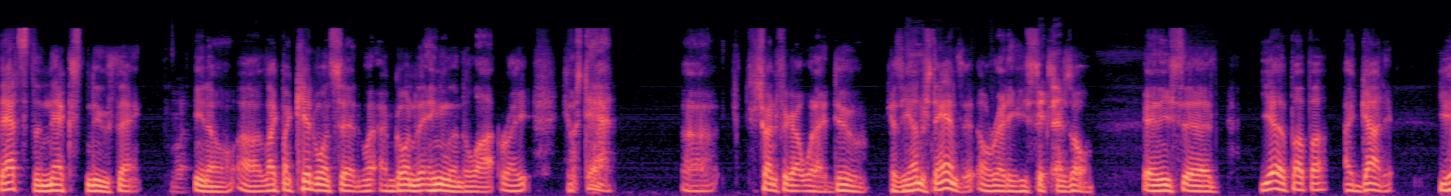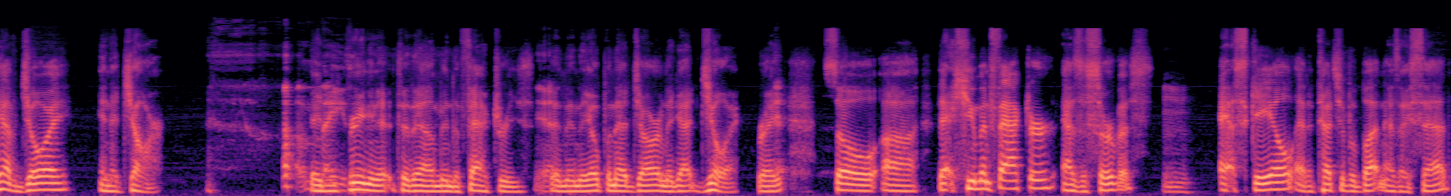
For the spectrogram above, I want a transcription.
that's the next new thing. Right. You know, uh, like my kid once said, when I'm going to England a lot, right? He goes, Dad, uh, he's trying to figure out what I do because he understands it already. He's six Yeah. years old. And he said, Yeah, Papa, I got it. You have joy in a jar. And you're bringing it to them in the factories. Yeah. And then they open that jar and they got joy, right? Yeah. So uh, that human factor as a service Mm. at scale, at a touch of a button, as I said,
